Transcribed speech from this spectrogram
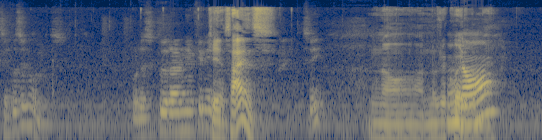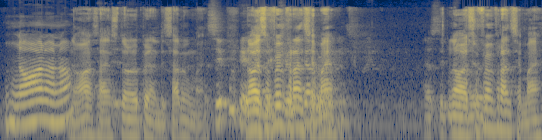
5 segundos. Por eso que duraron infinito. ¿Quién, Sainz? Sí. No, no recuerdo. No, no, no, no. No, a Sainz no lo penalizaron. Sí, porque No, eso fue en Francia. Ah, estoy No, eso fue en Francia. Ok.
